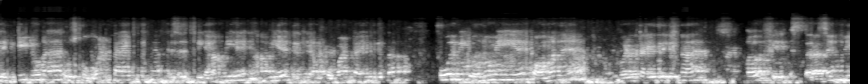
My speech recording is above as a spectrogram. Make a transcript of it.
रिपीट हो रहा है तो उसको वन टाइम लिखना जैसे थ्री यहाँ भी है यहाँ भी है देखिए आपको वन टाइम लिखना फोर भी दोनों में ही है कॉमन है वन टाइम लिखना है और फिर इस तरह से हमें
